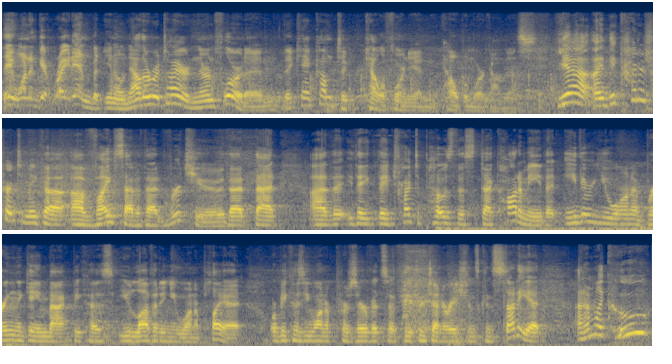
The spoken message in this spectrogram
they wanted to get right in. But you know now they're retired and they're in florida and they can't come to california and help them work on this. Yeah I, they kind of tried to make a, a vice out of that virtue that that uh, they, they tried to pose this dichotomy that either you want to bring the game back because you love it and you want to play it, or because you want to preserve it so future generations can study it. And I'm like, who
